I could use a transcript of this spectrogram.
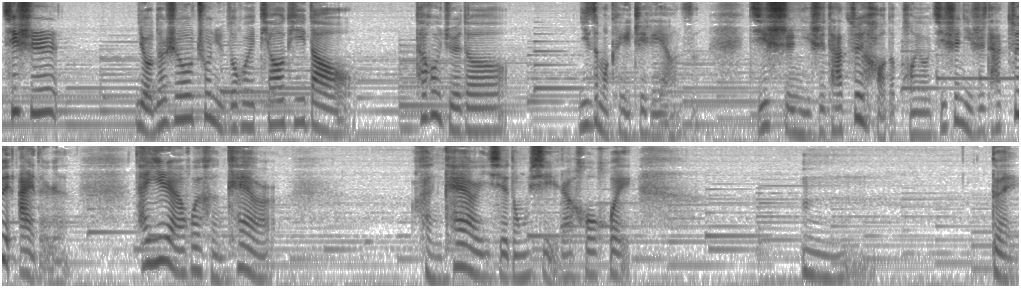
其实，有的时候处女座会挑剔到，他会觉得你怎么可以这个样子？即使你是他最好的朋友，即使你是他最爱的人，他依然会很 care，很 care 一些东西，然后会，嗯，对。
